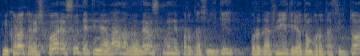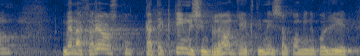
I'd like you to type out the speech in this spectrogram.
μικρότερες χώρες, ούτε την Ελλάδα βεβαίως που είναι πρωταθλήτρια των πρωταθλητών, με ένα χρέος που κατ' εκτίμηση πλέον και εκτιμήσεις ακόμη είναι πολύ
